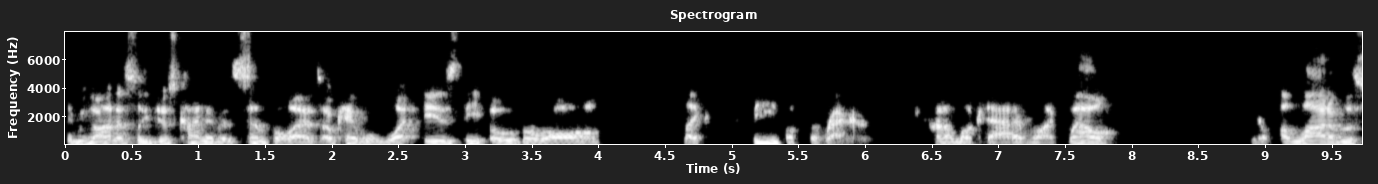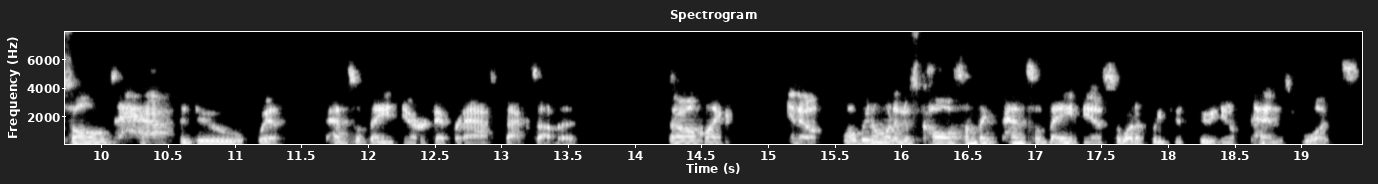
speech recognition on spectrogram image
it was honestly just kind of as simple as okay, well, what is the overall like theme of the record? We kind of looked at it and we're like, well, you know, a lot of the songs have to do with Pennsylvania or different aspects of it. So I'm like, you know, well, we don't want to just call something Pennsylvania. So what if we just do, you know, Penn's Woods?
